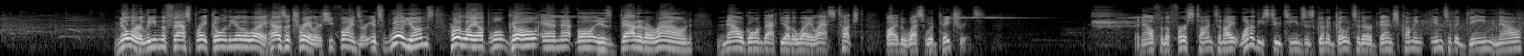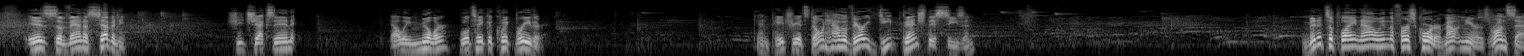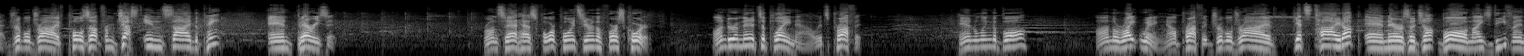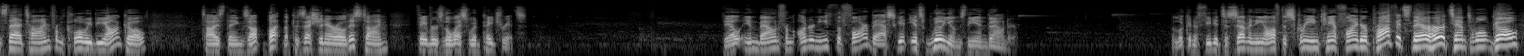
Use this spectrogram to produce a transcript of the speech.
Miller leading the fast break going the other way. Has a trailer. She finds her. It's Williams. Her layup won't go, and that ball is batted around. Now going back the other way. Last touched by the Westwood Patriots. And now, for the first time tonight, one of these two teams is going to go to their bench. Coming into the game now is Savannah 70. She checks in. Ellie Miller will take a quick breather. Again, Patriots don't have a very deep bench this season. Minute to play now in the first quarter. Mountaineers run set, dribble drive, pulls up from just inside the paint and buries it. Ronsat has four points here in the first quarter. Under a minute to play now. It's Profit handling the ball on the right wing. Now Profit dribble drive gets tied up and there's a jump ball. Nice defense that time from Chloe Bianco. Ties things up, but the possession arrow this time favors the Westwood Patriots. They'll inbound from underneath the far basket. It's Williams, the inbounder. Looking to feed it to 70 off the screen. Can't find her. Profits there. Her attempt won't go.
